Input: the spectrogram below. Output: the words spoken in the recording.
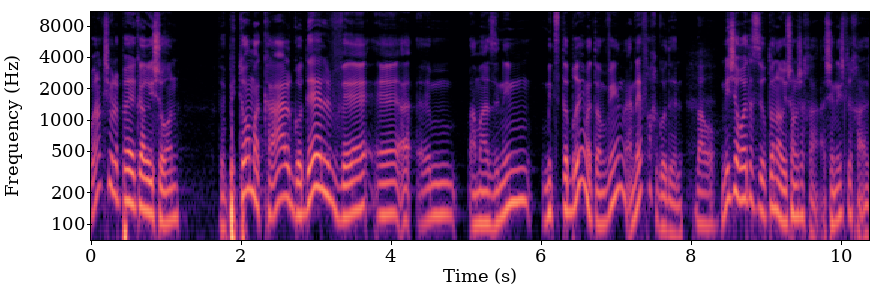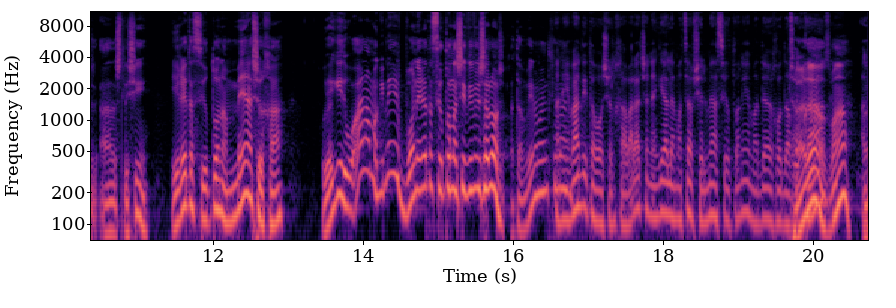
בוא נקשיב לפרק הראשון, ופתאום הקהל גודל והמאזינים מצטברים, אתה מבין? הנפח גודל. ברור. מי שרואה את הסרטון הראשון שלך, השני שלך, השלישי, יראה את הסרטון המאה שלך, הוא יגיד, וואלה, מגניב, בוא נראה את הסרטון ה-73. אתה מבין למה אני מתכוון? אני הבנתי את הראש שלך, אבל עד שאני אגיע למצב של 100 סרטונים, הדרך עוד ארוכה. בסדר, אז מה? אז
